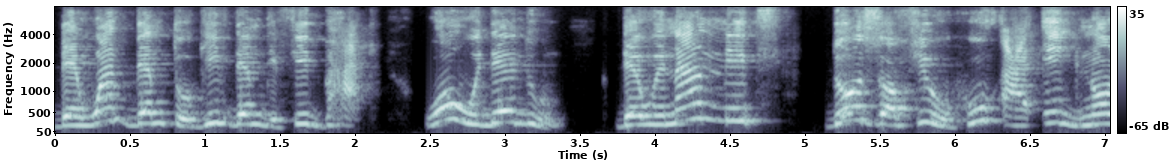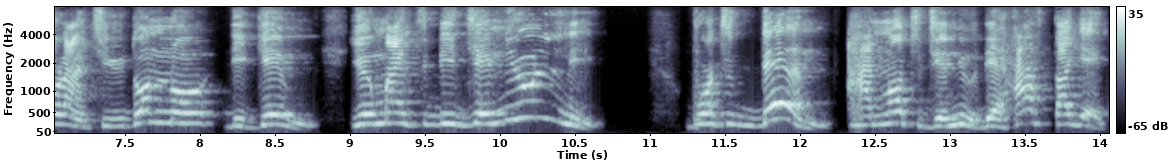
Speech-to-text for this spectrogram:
They want them to give them the feedback. What would they do? They will now meet those of you who are ignorant, you don't know the game. You might be genuinely, but them are not genuine. They have target.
